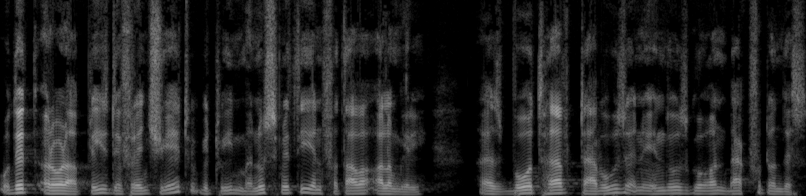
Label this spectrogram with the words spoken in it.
Udit Arora, please differentiate between Manusmriti and Fatawa Alamgiri, as both have taboos and Hindus go on back foot on this.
